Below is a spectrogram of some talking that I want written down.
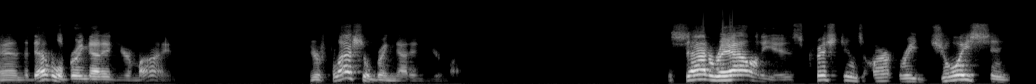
And the devil will bring that into your mind. Your flesh will bring that into your mind. The sad reality is Christians aren't rejoicing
